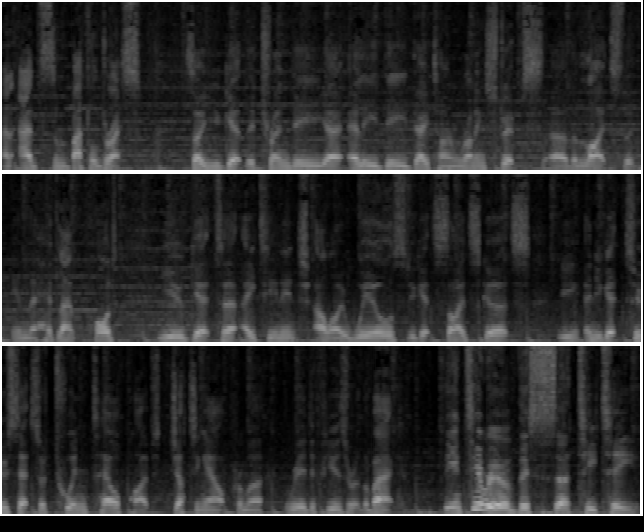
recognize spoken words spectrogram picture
and adds some battle dress. So you get the trendy uh, LED daytime running strips, uh, the lights that in the headlamp pod, you get uh, 18 inch alloy wheels, you get side skirts, you, and you get two sets of twin tailpipes jutting out from a rear diffuser at the back. The interior of this uh, TT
